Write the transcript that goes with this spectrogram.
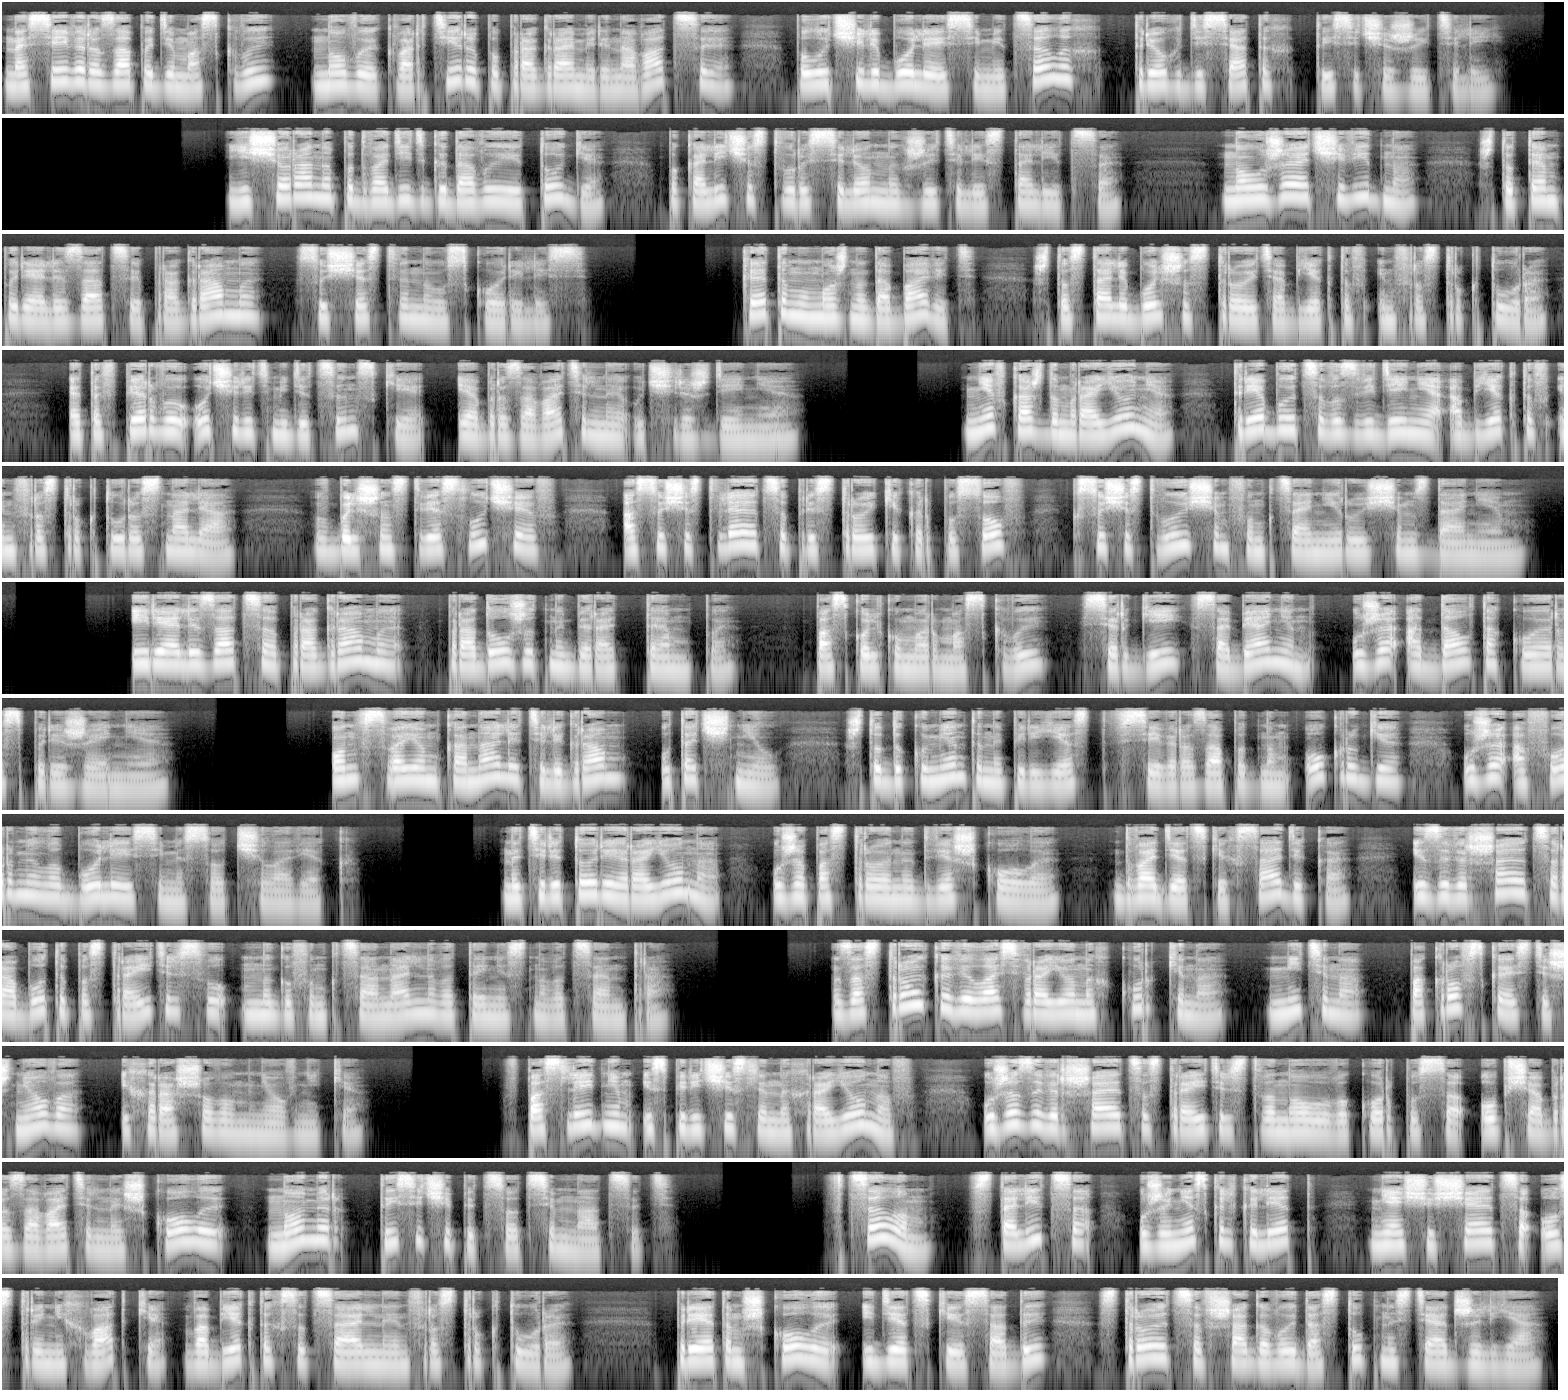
На северо-западе Москвы новые квартиры по программе реновации получили более 7,3 тысячи жителей. Еще рано подводить годовые итоги по количеству расселенных жителей столицы, но уже очевидно, что темпы реализации программы существенно ускорились. К этому можно добавить, что стали больше строить объектов инфраструктуры. Это в первую очередь медицинские и образовательные учреждения. Не в каждом районе требуется возведение объектов инфраструктуры с нуля. В большинстве случаев осуществляются пристройки корпусов к существующим функционирующим зданиям. И реализация программы продолжит набирать темпы, поскольку мэр Москвы Сергей Собянин уже отдал такое распоряжение. Он в своем канале Telegram уточнил, что документы на переезд в северо-западном округе уже оформило более 700 человек. На территории района уже построены две школы, два детских садика и завершаются работы по строительству многофункционального теннисного центра. Застройка велась в районах Куркина, Митина, Покровская Стешнева и Хорошово-Мневники. В последнем из перечисленных районов – уже завершается строительство нового корпуса общеобразовательной школы номер 1517. В целом, в столице уже несколько лет не ощущается острой нехватки в объектах социальной инфраструктуры, при этом школы и детские сады строятся в шаговой доступности от жилья.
